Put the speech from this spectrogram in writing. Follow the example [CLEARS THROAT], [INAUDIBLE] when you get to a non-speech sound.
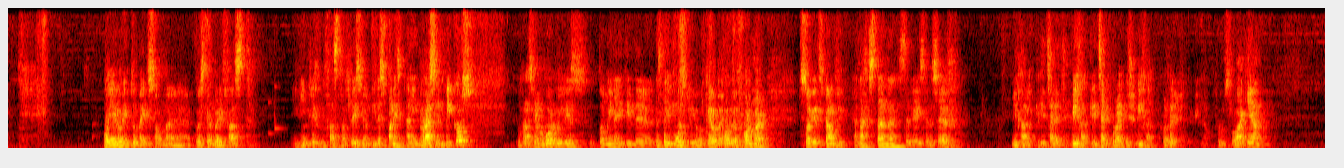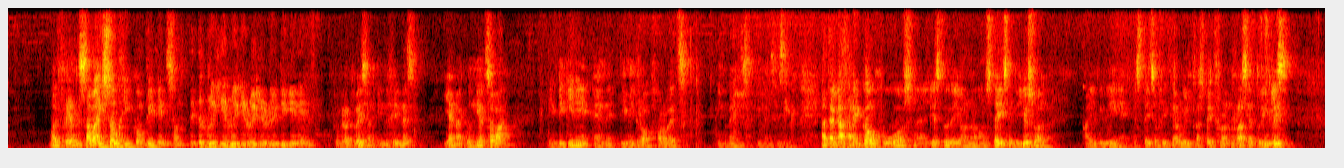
We are going to make some uh, questions very fast in English with fast translation in Spanish and in Russian because the Russian world is dominating the, the state mostly, okay, or, or the former Soviet country. Kazakhstan, Sergei Sersev, Michal Križánek, Michal Križánek, right? It's Michal, correct? From Slovakia. My friend Saba, I saw him compete in the really, really, really, really beginning. Congratulations in the fitness. Yana in bikini and Dimitro Horovets in men's, in men's physique. Natalia Nazarenko, who was uh, yesterday on, on stage at the usual IFBB stage official, will translate from Russian to English.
